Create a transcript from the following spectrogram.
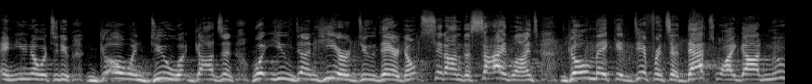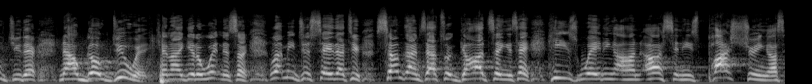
and you know what to do. Go and do what God's done. What you've done here, do there. Don't sit on the sidelines. Go make a difference. That's why God moved you there. Now go do it. Can I get a witness? Let me just say that to you. Sometimes that's what God's saying is, hey, He's waiting on us and He's posturing us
